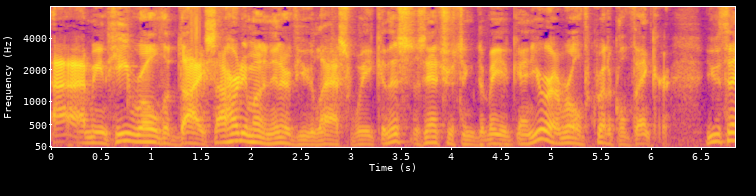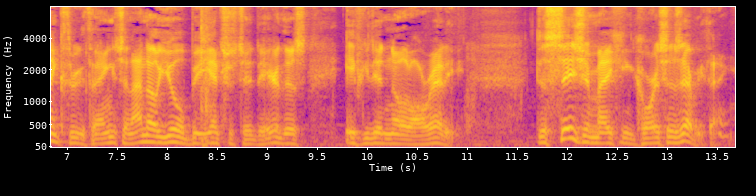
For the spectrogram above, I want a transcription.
I mean, he rolled the dice. I heard him on an interview last week, and this is interesting to me. Again, you're a real critical thinker. You think through things, and I know you'll be interested to hear this if you didn't know it already. Decision making, of course, is everything.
